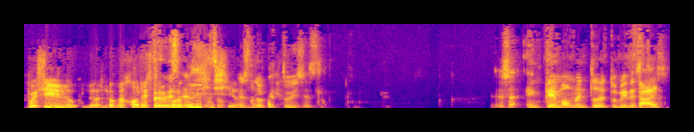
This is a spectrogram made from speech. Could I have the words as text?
pues sí, lo, lo, mejor es Pero tomar es, decisión. Es, lo que tú dices. O sea, ¿en qué momento de tu vida estás?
